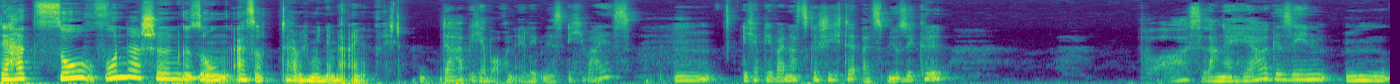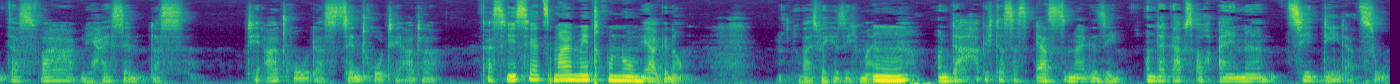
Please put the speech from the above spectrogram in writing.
Der hat so wunderschön gesungen. Also da habe ich mich nicht mehr eingekriegt. Da habe ich aber auch ein Erlebnis. Ich weiß, mh, ich habe die Weihnachtsgeschichte als Musical, boah, ist lange her gesehen. Mh, Das war, wie heißt denn das Theatro, das Centro-Theater. Das hieß jetzt mal Metronom. Ja, genau. Du weißt, welches ich meine. Und da habe ich das das erste Mal gesehen. Und da gab es auch eine CD dazu.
